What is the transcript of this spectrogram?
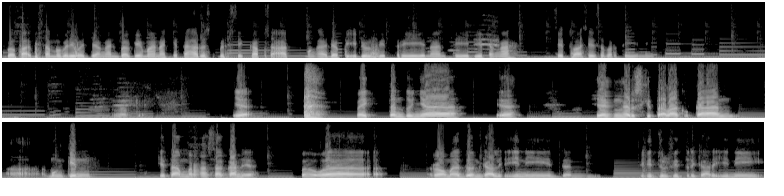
Bapak bisa memberi wejangan bagaimana kita harus bersikap saat menghadapi Idul Fitri nanti di tengah situasi seperti ini. Oke. Ya. Baik, tentunya ya yang harus kita lakukan uh, mungkin kita merasakan ya bahwa Ramadan kali ini dan Idul Fitri kali ini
